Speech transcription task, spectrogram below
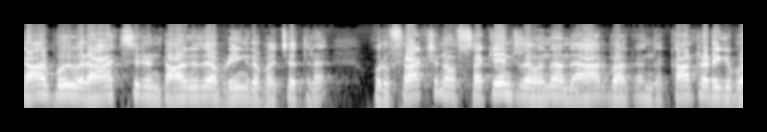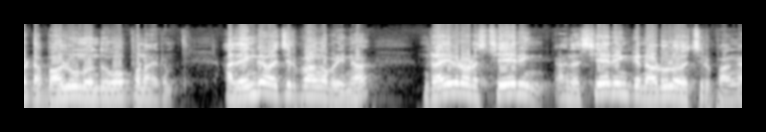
கார் போய் ஒரு ஆக்சிடெண்ட் ஆகுது அப்படிங்கிற பட்சத்தில் ஒரு ஃப்ராக்ஷன் ஆஃப் செகண்ட்ஸில் வந்து அந்த ஏர்பேக் அந்த காற்று அடைக்கப்பட்ட பலூன் வந்து ஓப்பன் ஆகிடும் அது எங்கே வச்சுருப்பாங்க அப்படின்னா டிரைவரோட ஸ்டேரிங் அந்த ஸ்டேரிங்க்கு நடுவில் வச்சுருப்பாங்க.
